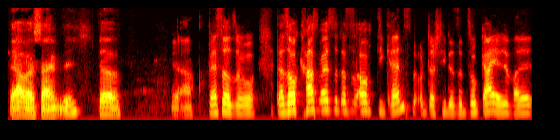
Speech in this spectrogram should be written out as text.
Ja, wahrscheinlich. Ja. Ja, besser so. Das ist auch krass, weißt du, dass auch die Grenzenunterschiede sind so geil, weil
